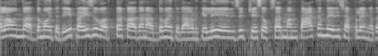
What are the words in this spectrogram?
ఎలా ఉందో అర్థమవుతుంది. ప్రైజ్ వర్తా కాదని అర్థమవుతుంది. అక్కడికి వెళ్ళి విజిట్ చేసి ఒకసారి మనం తాకంది ఏది చెప్పలేం కదా.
